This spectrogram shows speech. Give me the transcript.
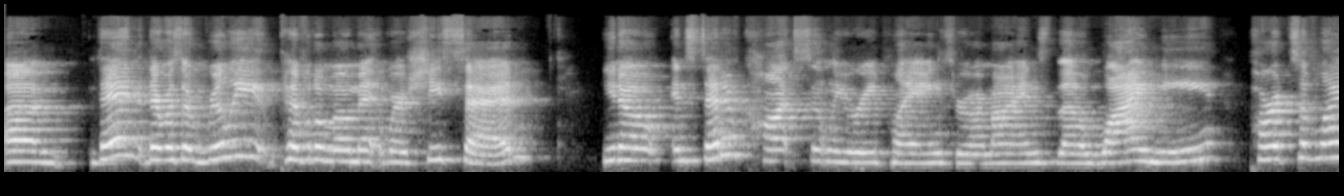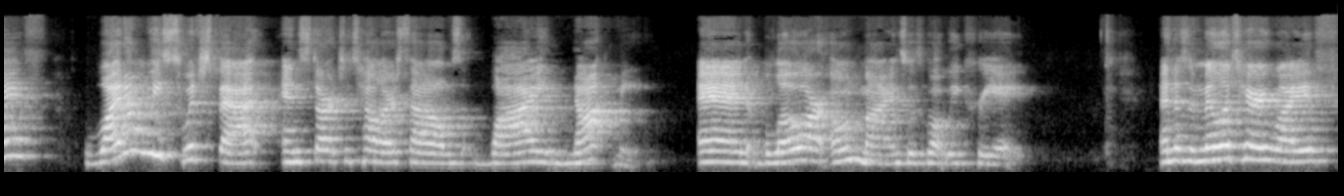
Um, then there was a really pivotal moment where she said, you know, instead of constantly replaying through our minds the why me parts of life, why don't we switch that and start to tell ourselves why not me and blow our own minds with what we create? And as a military wife,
